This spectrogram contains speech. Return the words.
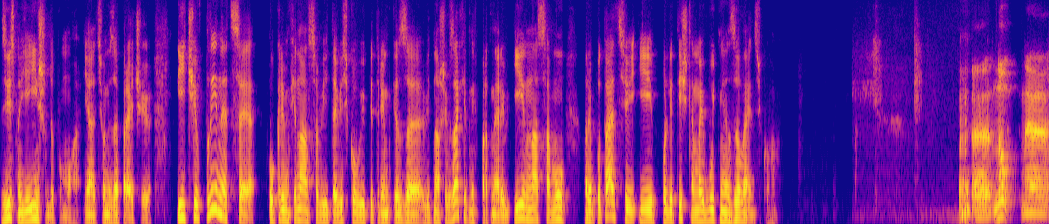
Звісно, є інша допомога, я цього не заперечую. І чи вплине це, окрім фінансової та військової підтримки з від наших західних партнерів, і на саму репутацію і політичне майбутнє Зеленського? Е, ну е,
